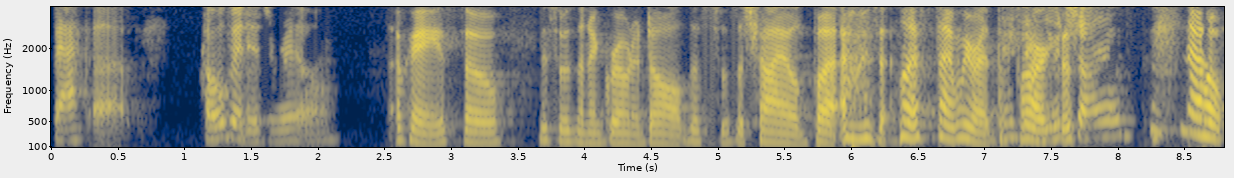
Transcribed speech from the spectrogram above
back up. COVID is real. Okay, so this wasn't a grown adult. This was a child. But I was last time we were at the is park. This, child? no,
